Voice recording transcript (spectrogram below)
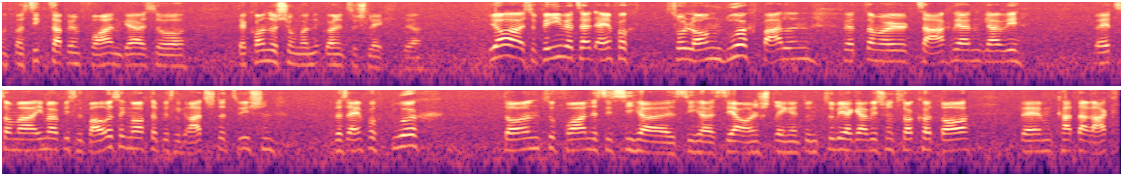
Und man sieht es auch beim Fahren, gell, also der kann das schon gar nicht, gar nicht so schlecht. Ja. ja, also für ihn wird es halt einfach so lang durchpaddeln, wird einmal zart werden, glaube ich. Weil jetzt haben wir immer ein bisschen Pause gemacht, ein bisschen Gratsch dazwischen. Und das einfach durch dann zu fahren, das ist sicher, sicher sehr anstrengend. Und so wie er, glaube ich, schon gesagt hat, da beim Katarakt,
